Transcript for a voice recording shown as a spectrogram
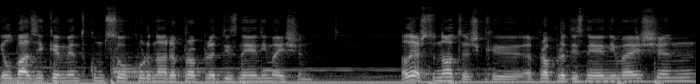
ele basicamente começou a coordenar a própria Disney Animation. Aliás, tu notas que a própria Disney Animation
